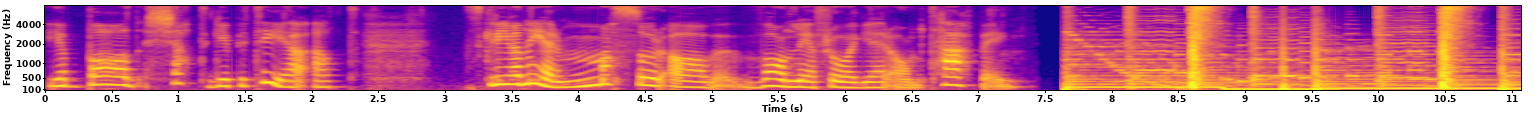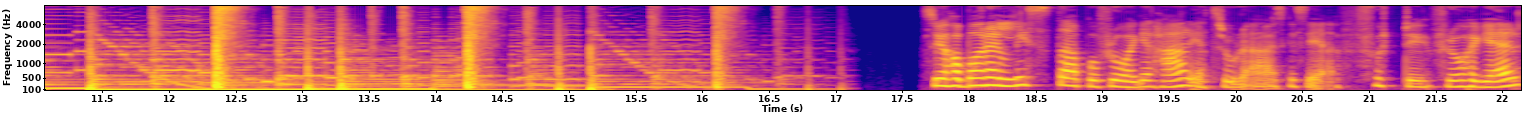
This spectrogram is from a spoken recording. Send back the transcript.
jag bad ChatGPT att skriva ner massor av vanliga frågor om tapping. Så jag har bara en lista på frågor här. Jag tror det är, ska se, 40 frågor.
